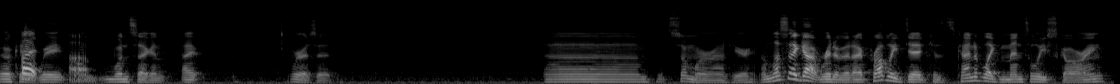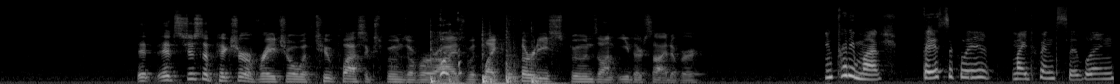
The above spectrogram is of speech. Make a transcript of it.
Okay, But- wait, Um, one second. I, where is it? Um, it's somewhere around here. Unless I got rid of it, I probably did because it's kind of like mentally scarring. It, it's just a picture of Rachel with two plastic spoons over her eyes with like 30 spoons on either side of her. And Pretty much. Basically, my twin sibling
